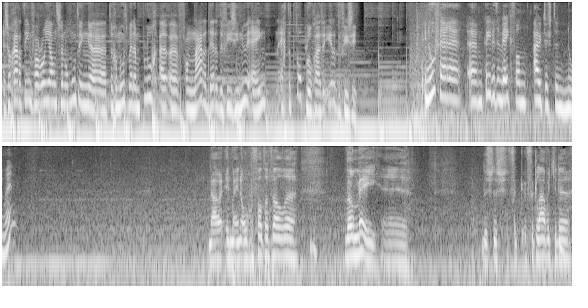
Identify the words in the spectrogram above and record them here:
En zo gaat het team van Ron Jans een ontmoeting eh, tegemoet met een ploeg eh, van na de derde divisie nu één. Een echte topploeg uit de eredivisie. In hoeverre ehm, kun je dit een week van uitersten noemen? Nou, in mijn ogen valt dat wel, eh, wel mee. Eh, dus dus ver- verklaar wat je er.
